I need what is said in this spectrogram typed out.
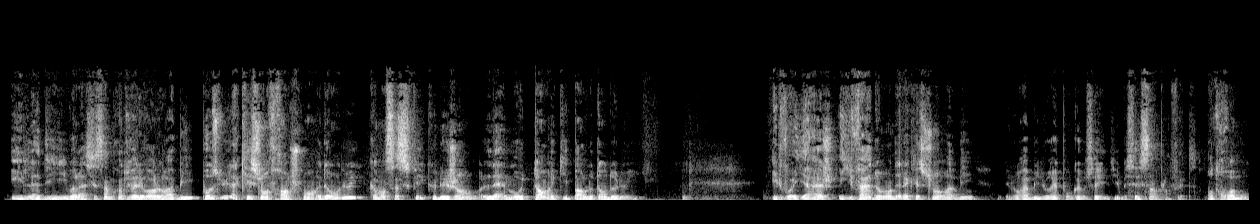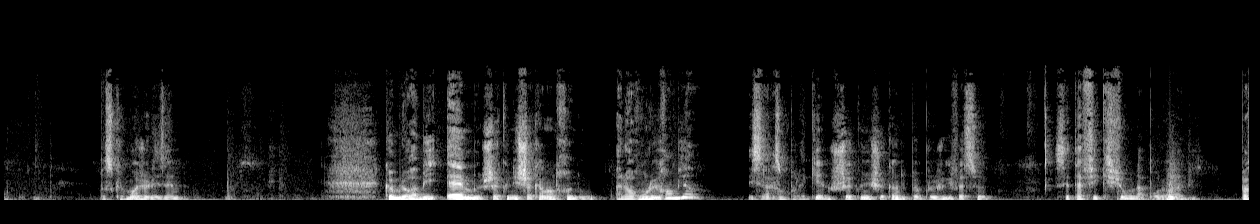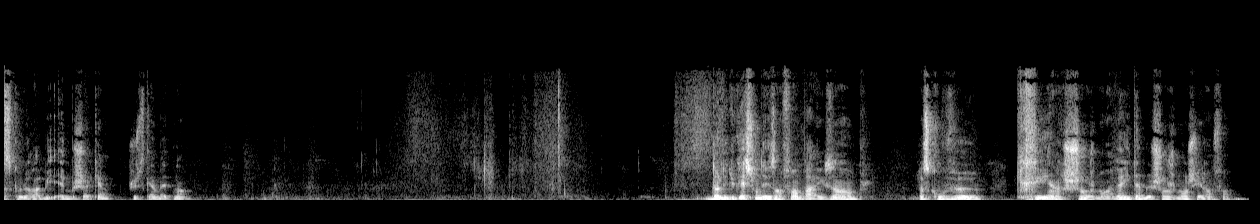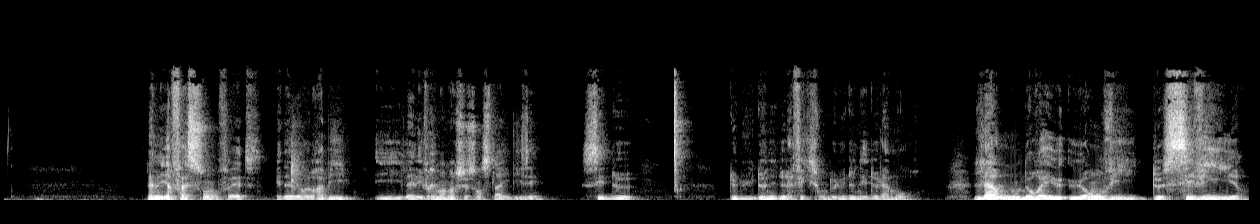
Et il a dit, voilà, c'est simple, quand tu vas aller voir le rabbi, pose-lui la question franchement et demande-lui comment ça se fait que les gens l'aiment autant et qu'ils parlent autant de lui. Il voyage et il va demander la question au rabbi. Et le rabbi lui répond comme ça, il dit, c'est simple en fait, en trois mots. Parce que moi je les aime. Comme le rabbi aime chacune et chacun d'entre nous, alors on lui rend bien. Et c'est la raison pour laquelle chacune et chacun du peuple juif a ce, cette affection-là pour le rabbi. Parce que le rabbi aime chacun, jusqu'à maintenant. Dans l'éducation des enfants, par exemple, lorsqu'on veut créer un changement, un véritable changement chez l'enfant, la meilleure façon, en fait, et d'ailleurs le rabbi, il allait vraiment dans ce sens-là, il disait, c'est de, de lui donner de l'affection, de lui donner de l'amour. Là où on aurait eu envie de sévir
